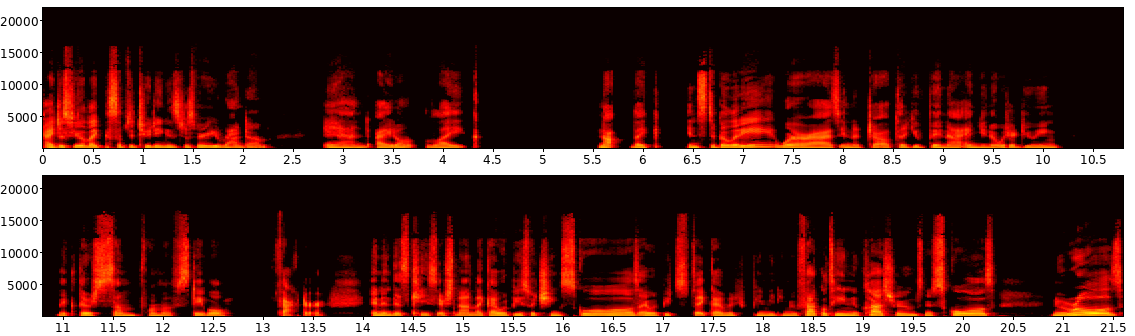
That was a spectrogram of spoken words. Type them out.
I just feel like substituting is just very random. And I don't like not like instability. Whereas in a job that you've been at and you know what you're doing, like there's some form of stable factor. And in this case, there's none. Like I would be switching schools. I would be like, I would be meeting new faculty, new classrooms, new schools, new rules.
